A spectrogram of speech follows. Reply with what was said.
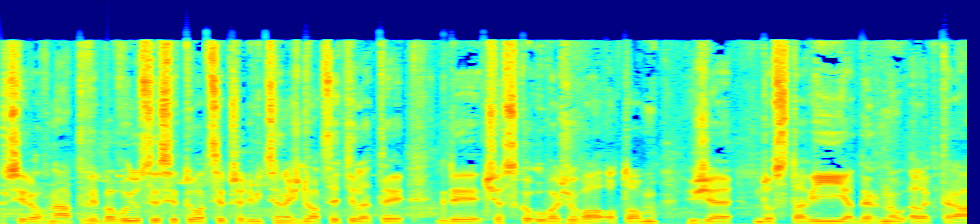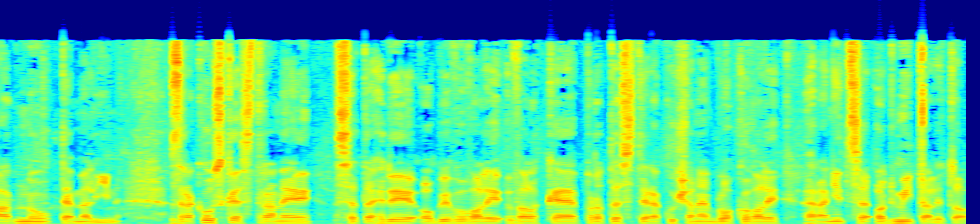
přirovnat, vybavuju si situaci před více než 20 lety, kdy Česko uvažovalo o tom, že dostaví jadernou elektrárnu Temelín. Z rakouské strany se tehdy objevovaly velké protesty, Rakušané blokovali hranice, odmítali to.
